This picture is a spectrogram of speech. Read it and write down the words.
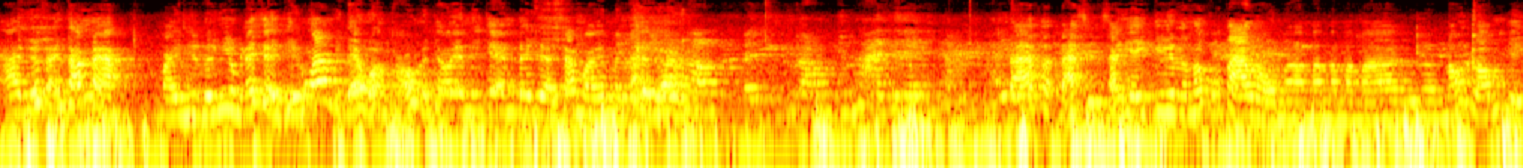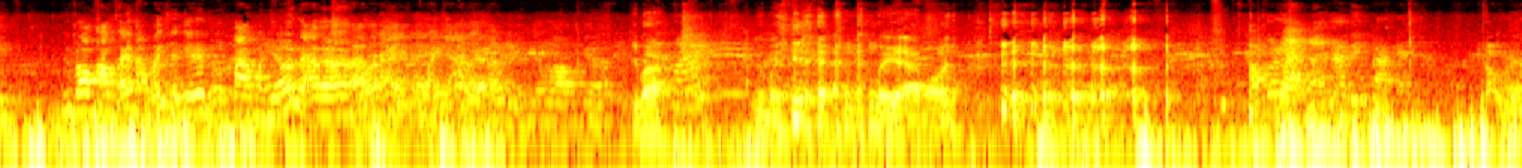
à giữa tại tắm nè. Mày như tự nhiên mày lấy dây chuyện quá mày đeo quần cổ rồi cho em đi cho em đi rồi sao mày mày lại rồi kia là nó của tao rồi mà mà mà mà, mà nói lon gì? Ron không thể nào lấy sợi dây đó được tao mà nhớ ra hả tao nãy mày trả lời tao. Điện cho con chưa Chị ba. Người Mỹ ăn, ăn mì à bỏ rồi. Không có ra này Cậu rảnh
